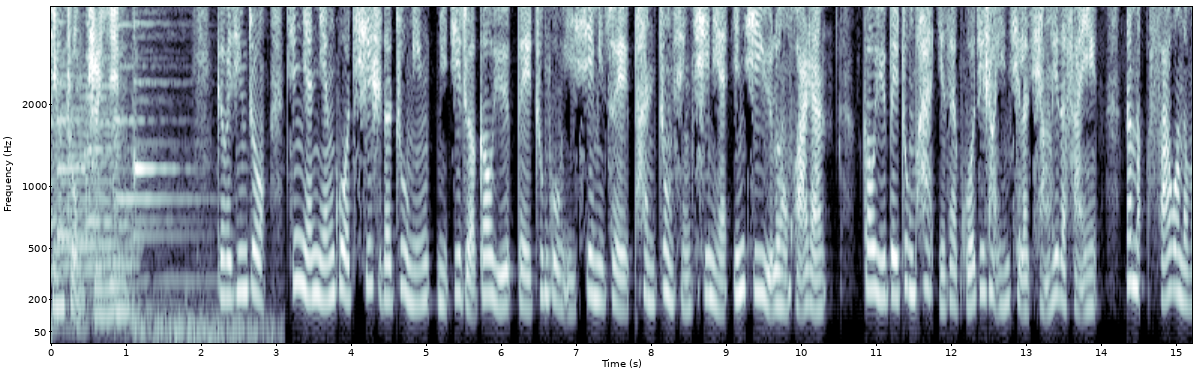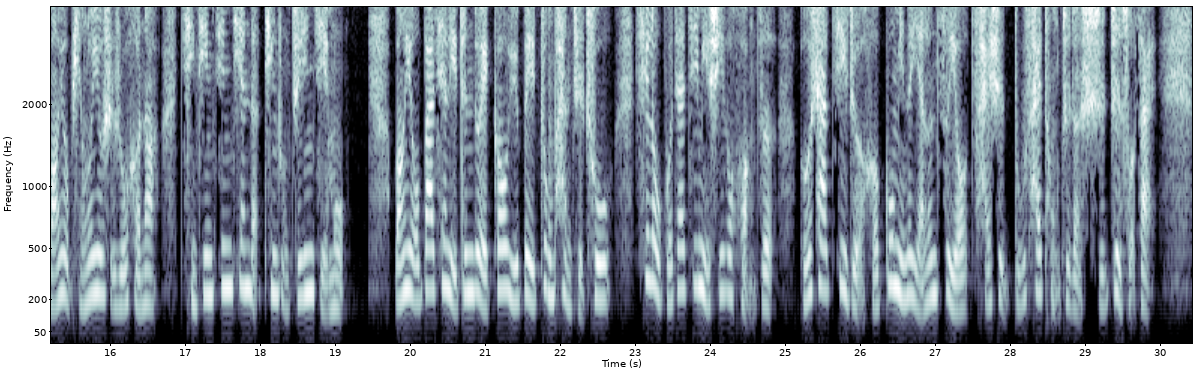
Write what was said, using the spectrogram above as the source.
听众之音。各位听众，今年年过七十的著名女记者高瑜被中共以泄密罪判重刑七年，引起舆论哗然。高瑜被重判，也在国际上引起了强烈的反应。那么，法网的网友评论又是如何呢？请听今天的听众之音节目。网友八千里针对高瑜被重判指出，泄露国家机密是一个幌子，扼杀记者和公民的言论自由才是独裁统治的实质所在。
